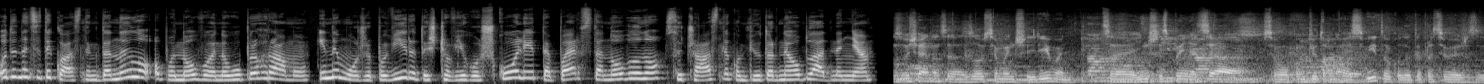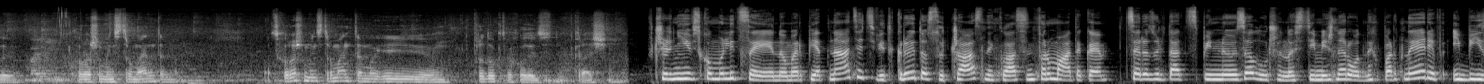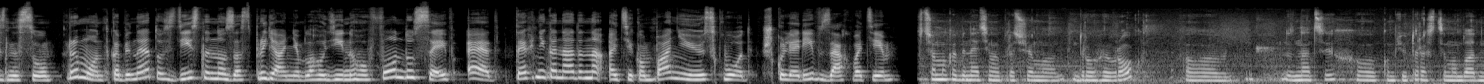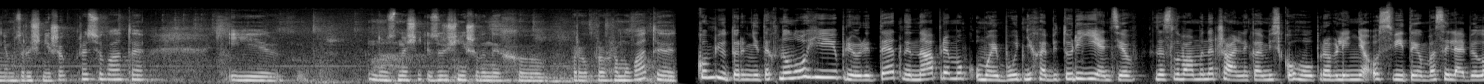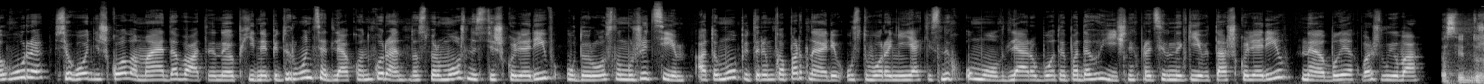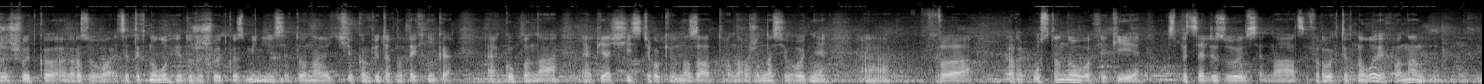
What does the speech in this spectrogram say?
Одинадцятикласник Данило опановує нову програму і не може повірити, що в його школі тепер встановлено сучасне комп'ютерне обладнання. Звичайно, це зовсім інший рівень. Це інше сприйняття всього комп'ютерного світу, коли ти працюєш з хорошими інструментами. З хорошими інструментами і продукт виходить краще. Чернігівському ліцеї номер 15 відкрито сучасний клас інформатики. Це результат спільної залученості міжнародних партнерів і бізнесу. Ремонт кабінету здійснено за сприяння благодійного фонду SafeEd. Техніка надана IT-компанією Squad. Школярі в захваті. В цьому кабінеті ми працюємо другий урок. Е, На цих е, комп'ютерах з цим обладнанням зручніше працювати і ну, зручніше в них е, про- програмувати. Комп'ютерні технології пріоритетний напрямок у майбутніх абітурієнтів. За словами начальника міського управління освіти Василя Білогури, сьогодні школа має давати необхідне підґрунтя для конкурентноспроможності школярів у дорослому житті. А тому підтримка партнерів у створенні якісних умов для роботи педагогічних працівників та школярів неабияк важлива. Світ дуже швидко розвивається, технології дуже швидко змінюються. То навіть комп'ютерна техніка, е, куплена е, 5-6 років назад, вона вже на сьогодні е, в установах, які спеціалізуються на цифрових технологіях, вона,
